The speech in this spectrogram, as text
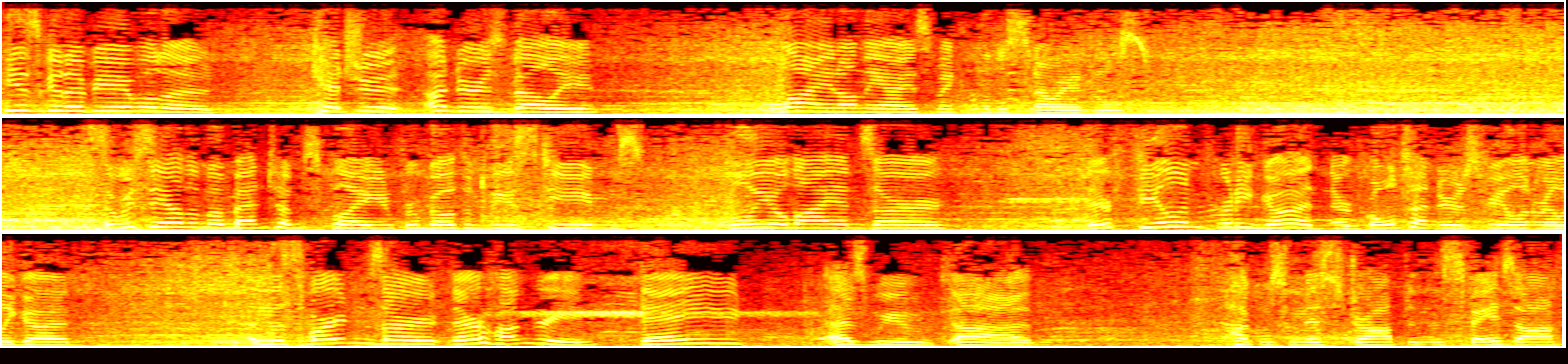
he's going to be able to catch it under his belly, lying on the ice, making little snow angels. So we see how the momentum's playing for both of these teams. The Leo Lions are, they're feeling pretty good. Their goaltender's feeling really good. And the Spartans are, they're hungry. They, as we, uh, puck was misdropped in this face-off.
